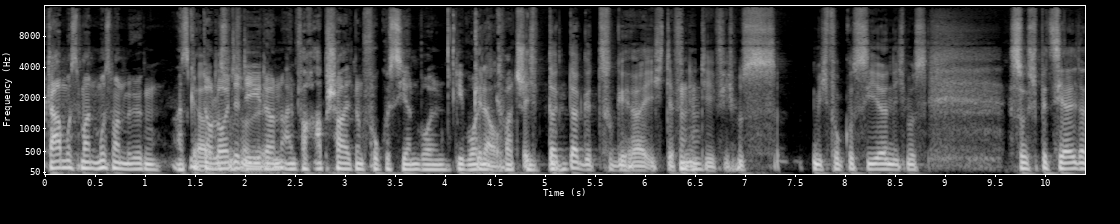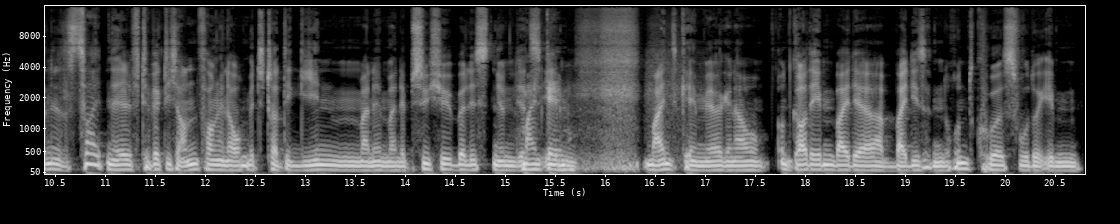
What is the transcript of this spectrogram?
klar muss man, muss man mögen. Es gibt auch Leute, die dann einfach abschalten und fokussieren wollen. Die wollen genau. quatschen. Ich, da, dazu gehöre ich definitiv. Mhm. Ich muss mich fokussieren, ich muss so speziell dann in der zweiten Hälfte wirklich anfangen, auch mit Strategien, meine, meine Psyche überlisten und jetzt Mindgame. eben Mindgame, ja genau. Und gerade eben bei der, bei diesem Rundkurs, wo du eben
